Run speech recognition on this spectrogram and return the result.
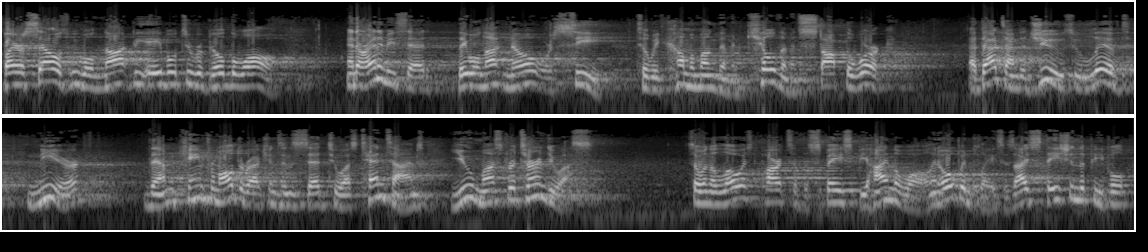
By ourselves we will not be able to rebuild the wall. And our enemies said, They will not know or see till we come among them and kill them and stop the work. At that time, the Jews who lived near them came from all directions and said to us ten times, You must return to us. So, in the lowest parts of the space behind the wall, in open places, I stationed the people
